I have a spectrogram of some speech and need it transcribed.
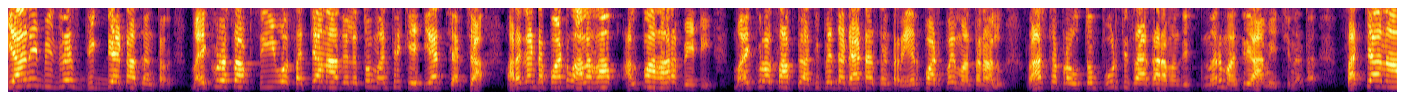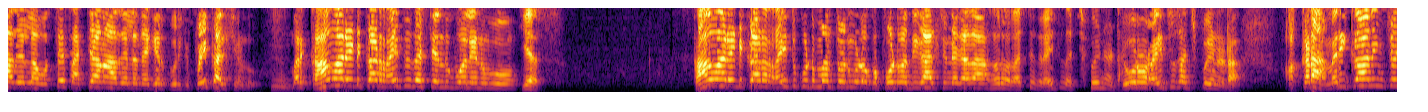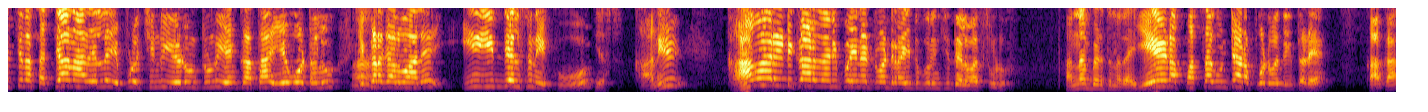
Biryani business big data centre Microsoft CEO సత్యానాథలతో మంత్రి కేటీఆర్ చర్చ అరగంట పాటు అలహా అల్పాహార భేటీ మైక్రోసాఫ్ట్ అతిపెద్ద డేటా సెంటర్ ఏర్పాటుపై మంతనాలు రాష్ట్ర ప్రభుత్వం పూర్తి సహకారం అందిస్తుందని మంత్రి హామీ ఇచ్చినట సత్యానాదెల్ల వస్తే సత్యానాదెల్ల దగ్గర కురికిపోయి కలిసిండు hmm. మరి కామారెడ్డి కాడ రైతు దశ ఎందుకు పోలే నువ్వు ఎస్ కామారెడ్డి కాడ రైతు కుటుంబంతో కూడా ఒక ఫోటో దిగాల్సిండే కదా రైతు చచ్చిపోయినట ఎవరో రైతు చచ్చిపోయినట అక్కడ అమెరికా నుంచి వచ్చిన సత్యానాథెల్ల ఎప్పుడు వచ్చిండు ఏడుంటుండు ఏం కథ ఏ ఓటలు ఎక్కడ కలవాలి ఇది తెలుసు నీకు కానీ కామారెడ్డి కాడ చనిపోయినటువంటి రైతు గురించి తెలియదు చూడు అన్నం పెడుతున్నారు ఏడ పచ్చగుంటే ఆడ పొడవ దిగుతాడే కాక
